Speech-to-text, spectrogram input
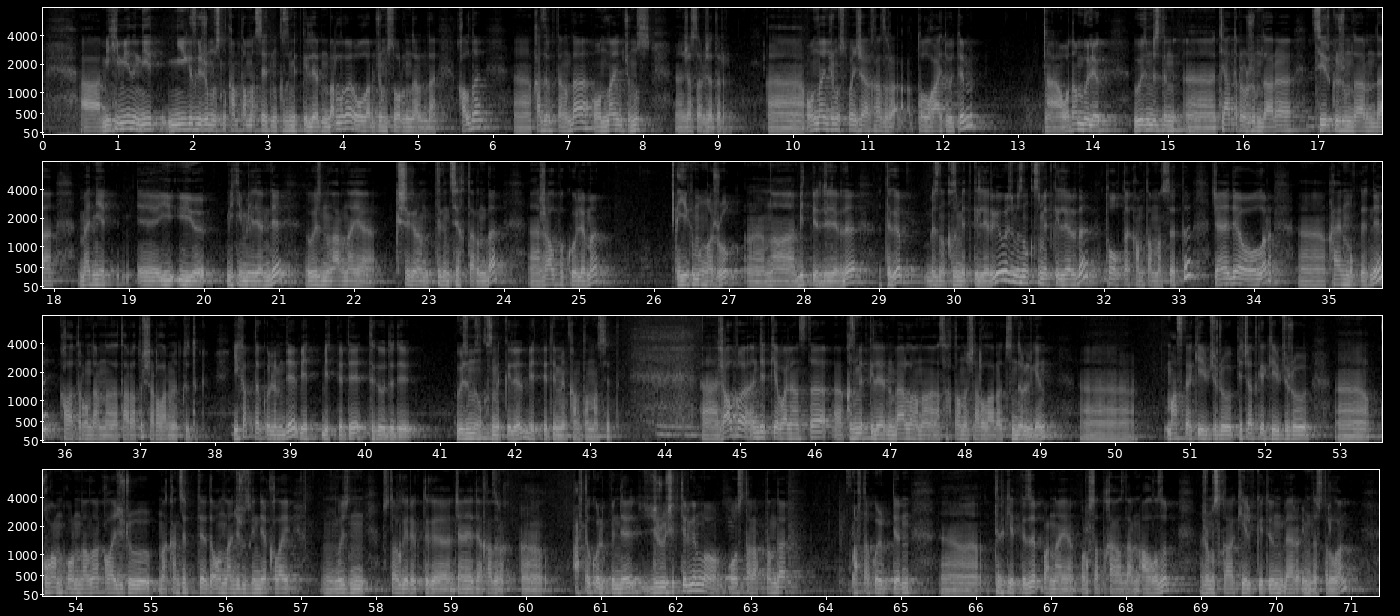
Мекеменің негізгі жұмысын қамтамасыз ететін қызметкерлердің барлығы олар жұмыс орындарында қалды. Қазіргі таңда онлайн жұмыс жасап жатыр. Онлайн жұмыс бойынша қазір толық айтып өтемін. Одан бөлек өзіміздің театр ұжымдары цирк ұжымдарында мәдениет үйі мекемелерінде өзінің арнайы кішігірім тігін цехтарында жалпы көлемі екі мыңға жуық мына бетперделерді тігіп біздің қызметкерлерге өзіміздің қызметкерлерді толықтай қамтамасыз етті. Және де олар қайырымдылық ретінде қала тұрғындарына да тарату шараларын өткіздік. Екі апта көлемінде бет, бетперде тігуді де өзіміздің қызметкерлерді бетпердемен қамтамасыз еттік. Жалпы індетке байланысты қызметкерлердің барлығына сақтану шаралары түсіндірілген. Маска киіп жүру печатка киіп жүру қоғамдық орындарда қалай жүру мына концерттерді онлайн жүргізгенде қалай өзін ұстау керектігі және де қазір автокөлікпен де жүру шектелген ғой. Осы тараптан да автокөліктерін тіркеткізіп арнайы рұқсат қағаздарын алғызып жұмысқа келіп кетуінің бәрі ұйымдастырылған.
